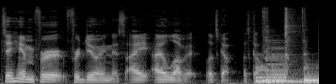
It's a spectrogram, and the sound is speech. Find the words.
to him for for doing this. I i love it. Let's go. Let's go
